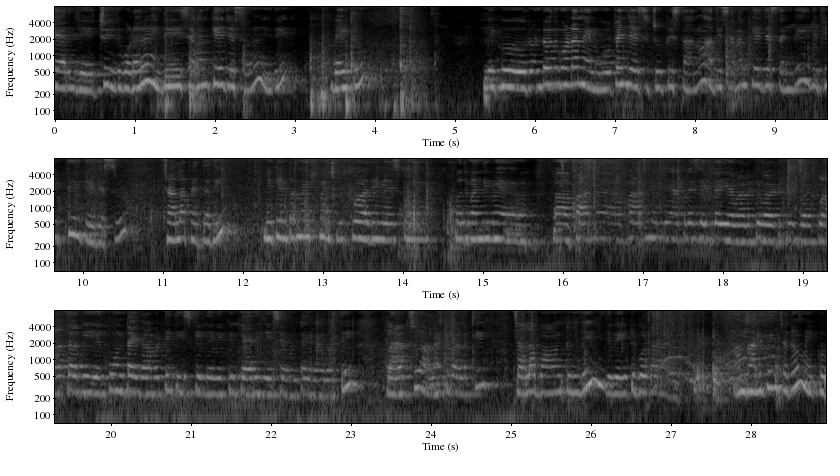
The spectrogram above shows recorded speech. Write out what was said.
క్యారీ చేయొచ్చు. ఇది కూడా ఇది సెవెన్ కేజెస్ ఇది వెయిట్ మీకు రెండోది కూడా నేను ఓపెన్ చేసి చూపిస్తాను. అది సెవెన్ కేజెస్ అండి. ఇది ఫిఫ్టీన్ కేజెస్ చాలా పెద్దది. మీకు ఇంటర్నేషనల్ ట్రిప్ అది వేసుకొని కొద్దిమంది ఫారెన్ ఫారెన్ వెళ్ళి అక్కడ సెటిల్ అయ్యే వాళ్ళకి వాటికి క్లాత్ అవి ఎక్కువ ఉంటాయి కాబట్టి తీసుకెళ్ళేవి ఎక్కువ క్యారీ చేసే ఉంటాయి కాబట్టి క్లాత్స్ అలాంటి వాళ్ళకి చాలా బాగుంటుంది. ఇది వెయిట్ కూడా అంత అనిపించదు. మీకు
